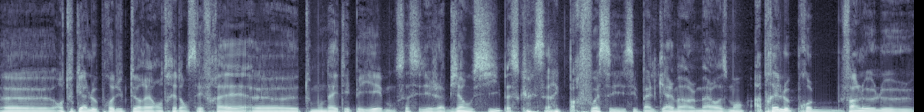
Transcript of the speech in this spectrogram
Euh, en tout cas, le producteur est rentré dans ses frais, euh, tout le monde a été payé. Bon, ça c'est déjà bien aussi, parce que c'est vrai que parfois c'est pas le cas mal- malheureusement. Après, le, pro- enfin, le,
